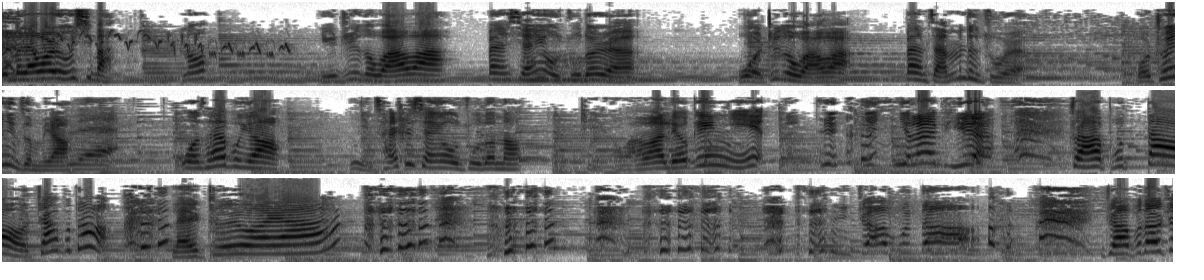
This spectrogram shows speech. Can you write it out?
我们来玩游戏吧。喏，你这个娃娃扮鲜有族的人，我这个娃娃扮咱们的族人。我追你怎么样？我才不要，你才是鲜有族的呢。这个娃娃留给你。你你你赖皮，抓不到，抓不到，来追我呀！抓不到，抓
